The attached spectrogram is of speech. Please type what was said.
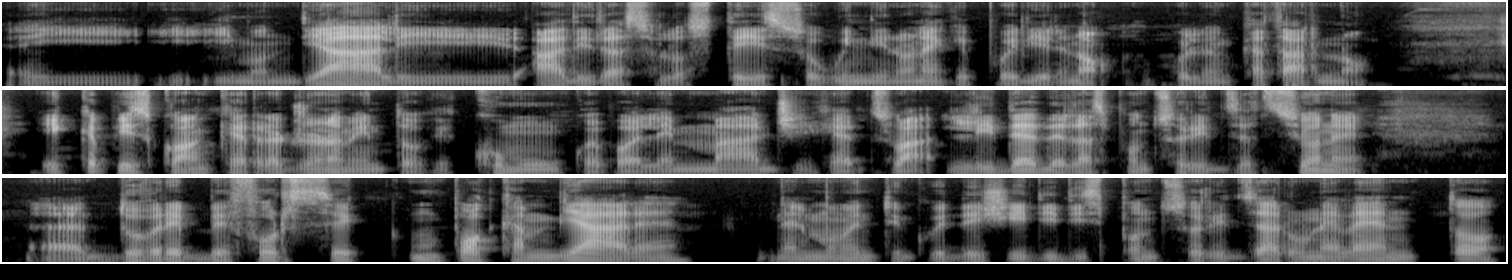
eh, i, i, mondiali, Adidas lo stesso, quindi non è che puoi dire no, quello in Qatar no. E capisco anche il ragionamento che comunque poi le immagini, che, insomma, l'idea della sponsorizzazione eh, dovrebbe forse un po' cambiare nel momento in cui decidi di sponsorizzare un evento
